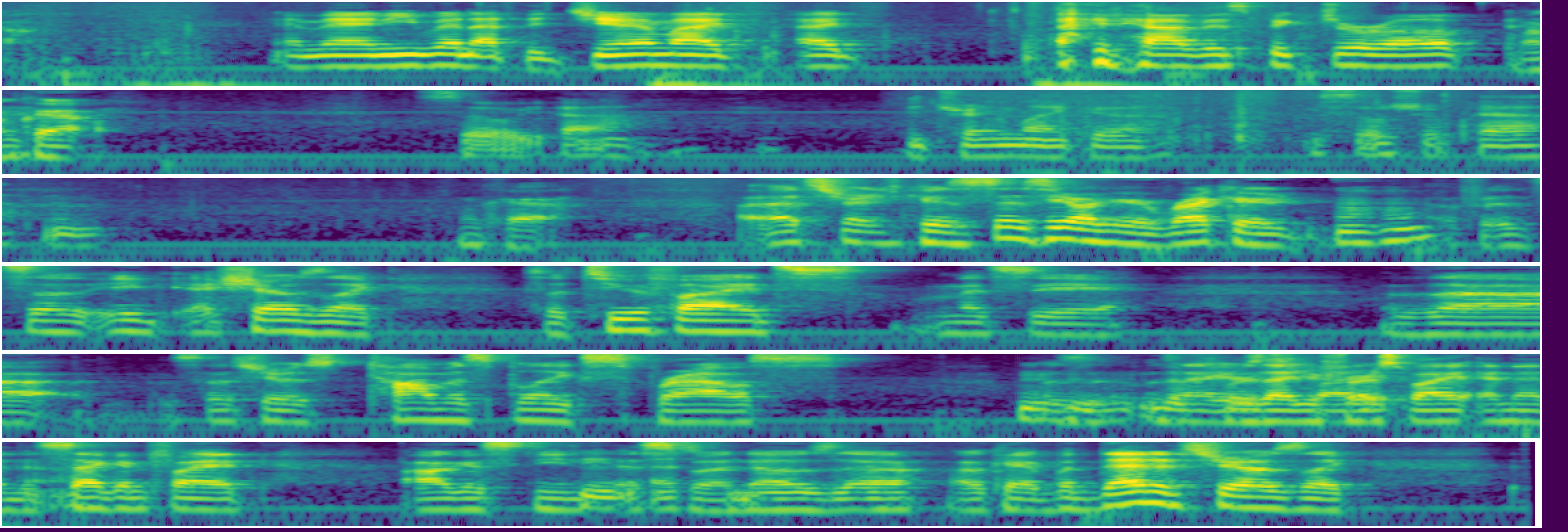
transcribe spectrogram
And then even at the gym, I'd, I'd, I'd have his picture up. Okay. So yeah, Train like a, a sociopath. And Okay. Uh, That's strange because it says here on your record, uh-huh. so it, it shows like, so two fights. Let's see, the so it shows Thomas Blake Sprouse. Was, Mhm, was, that, was that your first first fight? And then the Yeah. second fight, Augustine Dean Espinoza. Okay, but then it shows like,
